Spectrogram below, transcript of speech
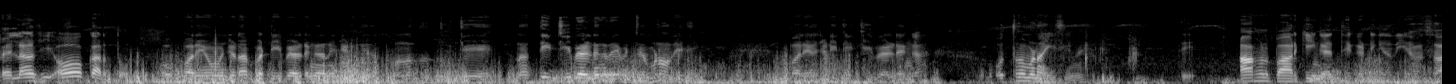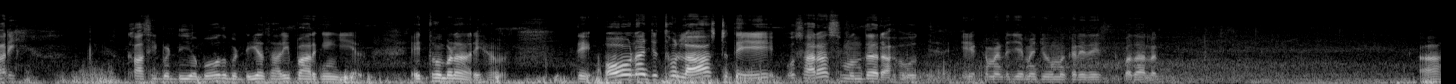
ਪਹਿਲਾਂ ਅਸੀਂ ਉਹ ਘਰ ਤੋਂ ਉਹ ਪਰਿਓਂ ਜਿਹੜਾ ਵੱਡੀ ਬਿਲਡਿੰਗਾਂ ਨੇ ਜਿਹੜੀਆਂ, ਉਹਨਾਂ ਤੋਂ ਦੂਜੇ ਨਾ ਤੀਜੀ ਬਿਲਡਿੰਗ ਦੇ ਵਿੱਚ ਬਣਾਉਂਦੇ ਸੀ। ਪਰਿਓਂ ਜਿਹੜੀ ਤੀਜੀ ਬਿਲਡਿੰਗ ਆ, ਉੱਥੋਂ ਬਣਾਈ ਸੀ ਮੈਂ। ਤੇ ਆ ਹੁਣ ਪਾਰਕਿੰਗ ਆ ਇੱਥੇ ਗੱਡੀਆਂ ਦੀ ਆ ਸਾਰੀ। ਖਾਸੀ ਵੱਡੀ ਆ, ਬਹੁਤ ਵੱਡੀ ਆ, ਸਾਰੀ ਪਾਰਕਿੰਗ ਹੀ ਆ। ਇੱਥੋਂ ਬਣਾ ਰਿਹਾ ਹਾਂ ਤੇ ਉਹ ਨਾ ਜਿੱਥੋਂ ਲਾਸਟ ਤੇ ਉਹ ਸਾਰਾ ਸਮੁੰਦਰ ਆ ਉਹ ਉੱਥੇ। ਇੱਕ ਮਿੰਟ ਜੇ ਮੈਂ ਜ਼ੂਮ ਕਰੇ ਦੇ ਪਤਾ ਲੱਗ। ਆ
